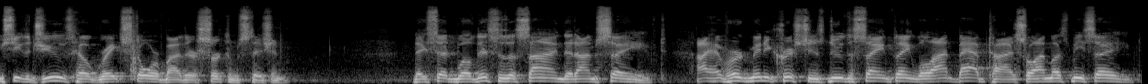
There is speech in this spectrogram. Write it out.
You see, the Jews held great store by their circumcision. They said, Well, this is a sign that I'm saved. I have heard many Christians do the same thing. Well, I'm baptized, so I must be saved.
